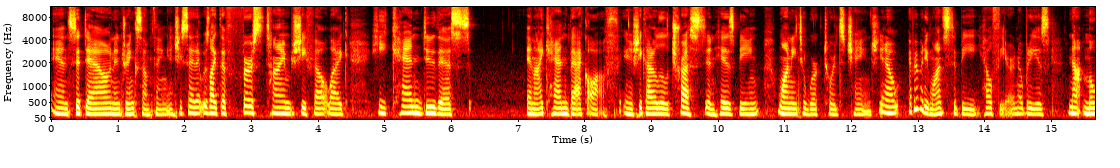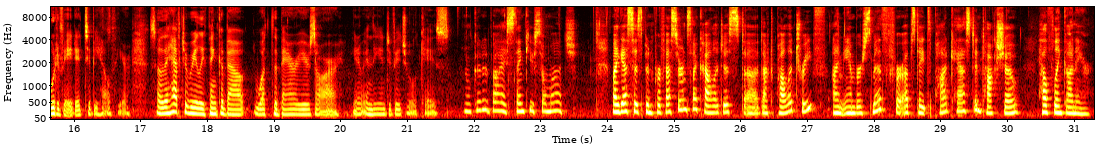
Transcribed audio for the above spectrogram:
and sit down and drink something. And she said it was like the first time she felt like he can do this and I can back off. And she got a little trust in his being wanting to work towards change. You know, everybody wants to be healthier. Nobody is not motivated to be healthier. So they have to really think about what the barriers are, you know, in the individual case. Well, good advice. Thank you so much. My guest has been professor and psychologist uh, Dr. Paula Trief. I'm Amber Smith for Upstate's podcast and talk show, HealthLink on Air.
